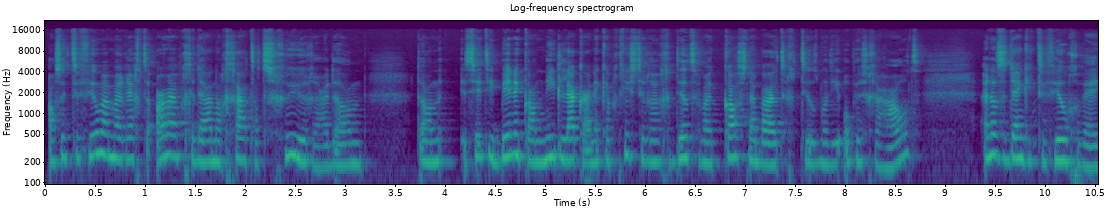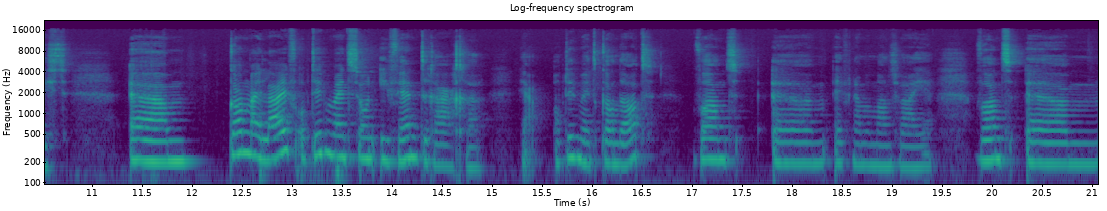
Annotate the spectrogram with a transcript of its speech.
als ik te veel met mijn rechterarm heb gedaan, dan gaat dat schuren. Dan, dan zit die binnenkant niet lekker. En ik heb gisteren een gedeelte van mijn kast naar buiten getild, maar die op is gehaald. En dat is denk ik te veel geweest. Um, kan mijn lijf op dit moment zo'n event dragen? Ja, op dit moment kan dat. Want, ehm, even naar mijn man zwaaien. Want ehm,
